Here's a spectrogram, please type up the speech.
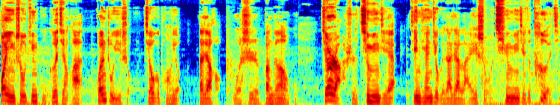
欢迎收听谷歌讲案，关注一手，交个朋友。大家好，我是半根傲骨。今儿啊是清明节，今天就给大家来一首清明节的特辑。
